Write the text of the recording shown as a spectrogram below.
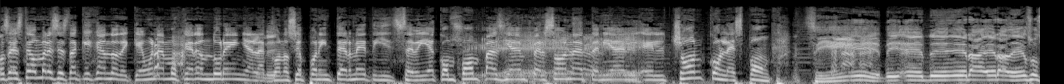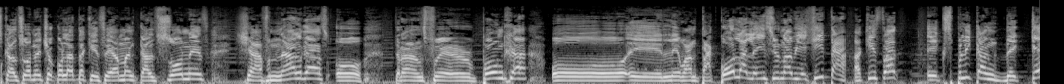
O sea, este hombre se está quejando de que una mujer hondureña la conoció por internet y se veía con pompas, ya en persona tenía el, el chon con la esponja. Sí, eh, era, era de esos calzones chocolate que se llaman calzones chafnalgas o transfer ponja o eh, levantacola, le dice una viejita. Aquí está, explican de qué,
